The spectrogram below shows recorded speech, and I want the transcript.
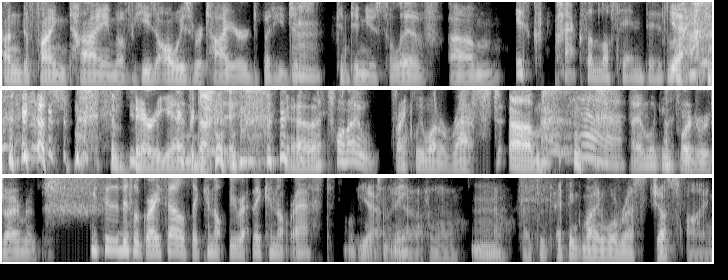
undefined time of he's always retired, but he just continues to live. Um It packs a lot into his yeah, life. Yes, the very very end. productive. yeah, that's when I frankly want to rest. Um, Yeah. I'm looking I forward think- to retirement. It is little grey cells. They cannot be. Re- they cannot rest. Yeah, yeah, yeah, Mm. yeah. I think I think mine will rest just fine.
